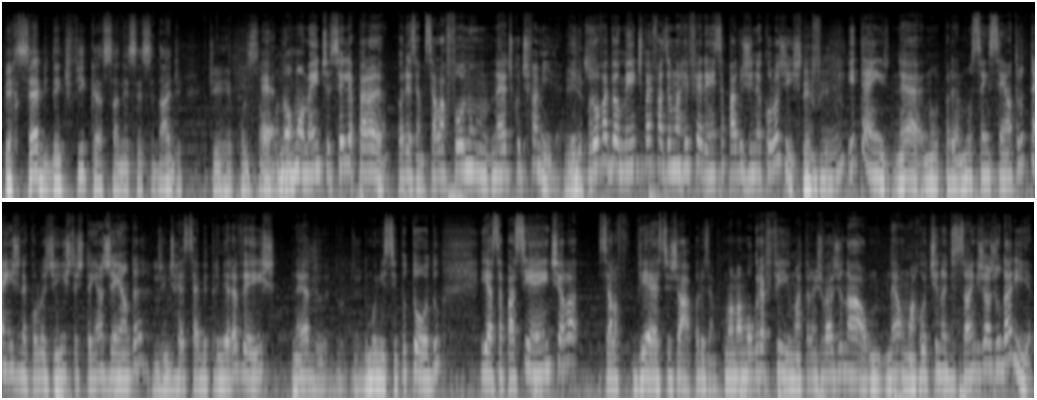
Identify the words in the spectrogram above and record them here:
percebe, identifica essa necessidade de reposição É, normalmente, se ele, para, por exemplo, se ela for num médico de família, ele Isso. provavelmente vai fazer uma referência para o ginecologista. Perfeito. E tem, né? No, no Sem Centro tem ginecologistas, tem agenda, a Uhum. gente recebe primeira vez, né, do, do, do município todo. E essa paciente, ela, se ela viesse já, por exemplo, com uma mamografia, uma transvaginal, um, né, uma rotina de sangue, já ajudaria.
